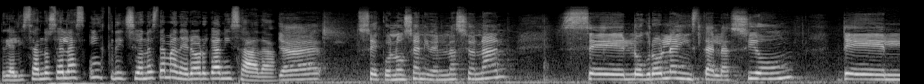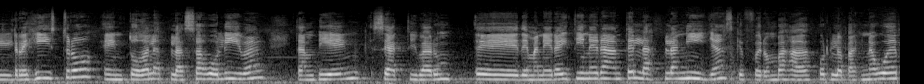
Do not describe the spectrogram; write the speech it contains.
realizándose las inscripciones de manera organizada. Ya se conoce a nivel nacional, se logró la instalación del registro en todas las plazas Bolívar. También se activaron eh, de manera itinerante las planillas que fueron bajadas por la página web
